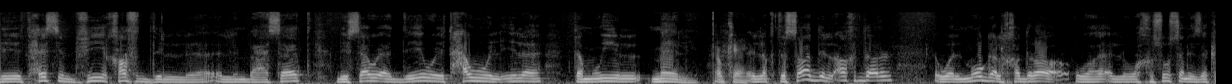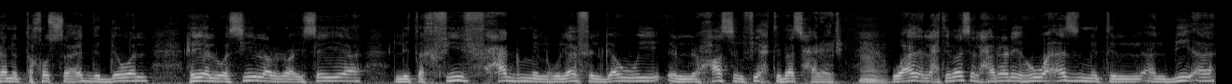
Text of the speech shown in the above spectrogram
بيتحسب فيه خفض ال- الانبعاثات بيساوي قد إيه ويتحول إلى تمويل مالي. أوكي. الاقتصاد الأخضر والموجة الخضراء وخصوصا إذا كانت تخص عدة دول هي الوسيلة الرئيسية لتخفيف حجم الغلاف الجوي اللي حاصل فيه احتباس حراري مم. والاحتباس الحراري هو أزمة ال- البيئة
